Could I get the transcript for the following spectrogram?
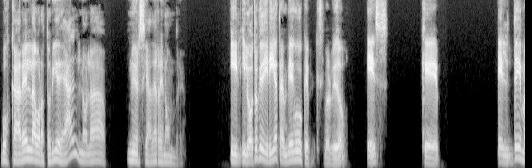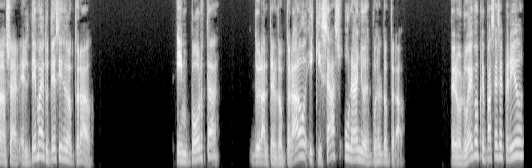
buscar el laboratorio ideal, no la universidad de renombre. Y, lo otro que diría también, Hugo, que, se me olvidó, es que el tema, o sea, el tema de tu tesis de doctorado importa durante el doctorado y quizás un año después del doctorado. Pero luego que pasa ese periodo,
